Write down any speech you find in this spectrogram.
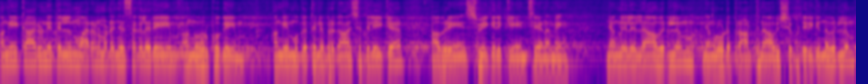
അങ്ങേ കാരുണ്യത്തിൽ മരണമടഞ്ഞ സകലരെയും അങ്ങ് ഓർക്കുകയും അങ്ങേ മുഖത്തിന്റെ പ്രകാശത്തിലേക്ക് അവരെ സ്വീകരിക്കുകയും ചെയ്യണമേ. ഞങ്ങളിൽ എല്ലാവരിലും ഞങ്ങളോട് പ്രാർത്ഥന ആവശ്യപ്പെട്ടിരിക്കുന്നവരിലും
